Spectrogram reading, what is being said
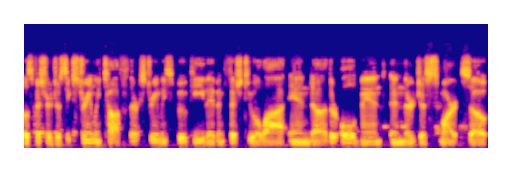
those fish are just extremely tough. They're extremely spooky. They've been fished to a lot, and uh, they're old, man, and they're just smart. So,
